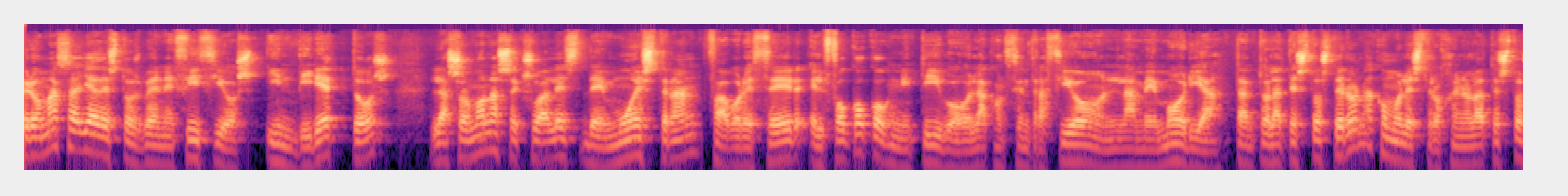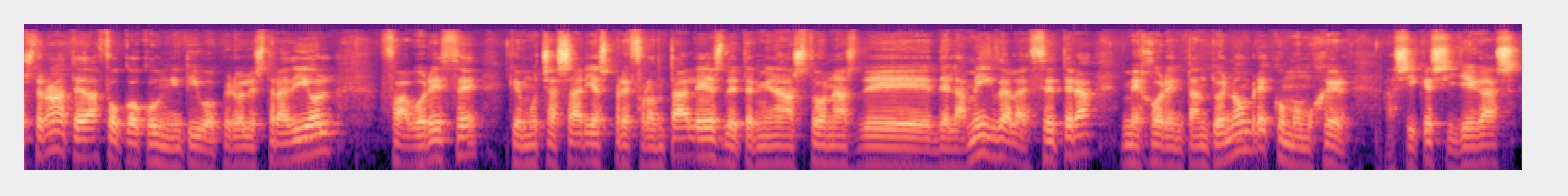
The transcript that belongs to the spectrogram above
Pero más allá de estos beneficios indirectos, las hormonas sexuales demuestran favorecer el foco cognitivo, la concentración, la memoria, tanto la testosterona como el estrógeno. La testosterona te da foco cognitivo, pero el estradiol favorece que muchas áreas prefrontales, determinadas zonas de, la amígdala, etcétera, mejoren tanto en hombre como mujer. Así que si llegas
